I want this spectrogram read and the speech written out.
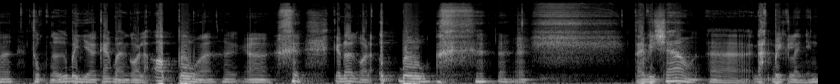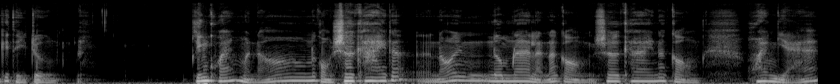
ha. Thuật ngữ bây giờ các bạn gọi là oppo hả? À, cái đó gọi là oppo. Tại vì sao? À, đặc biệt là những cái thị trường chứng khoán mà nó nó còn sơ khai đó. Nói nôm na là nó còn sơ khai nó còn hoang dã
